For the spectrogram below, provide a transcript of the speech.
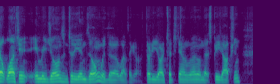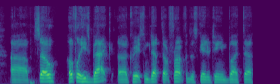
help launch Emory Jones into the end zone with uh, well, I think a 30 yard touchdown run on that speed option. Uh, so hopefully he's back, uh, create some depth up front for this Gator team, but. Uh,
